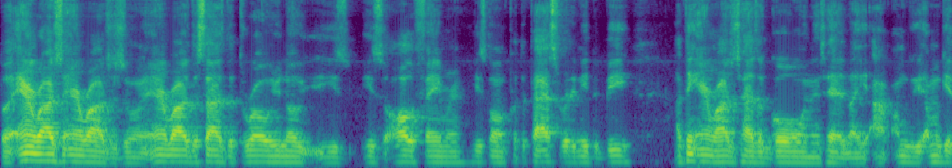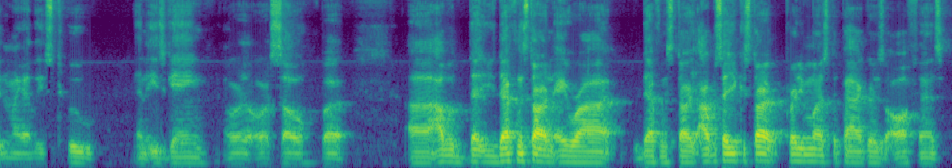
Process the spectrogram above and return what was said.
but Aaron Rodgers, Aaron Rodgers, when Aaron Rodgers decides to throw, you know, he's he's a Hall of Famer. He's going to put the pass where they need to be. I think Aaron Rodgers has a goal in his head. Like I, I'm, I'm getting like at least two in each game or or so. But uh, I would you definitely start an A Rod. Definitely start. I would say you can start pretty much the Packers offense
